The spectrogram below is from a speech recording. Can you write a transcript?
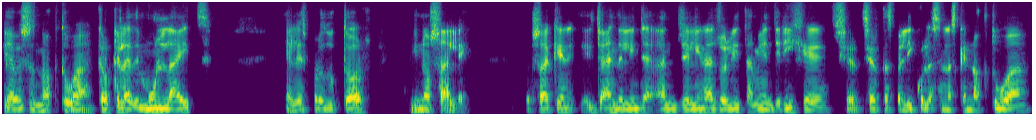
y a veces no actúa. Creo que la de Moonlight, él es productor y no sale. O sea que Angelina Jolie también dirige ciertas películas en las que no actúa.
